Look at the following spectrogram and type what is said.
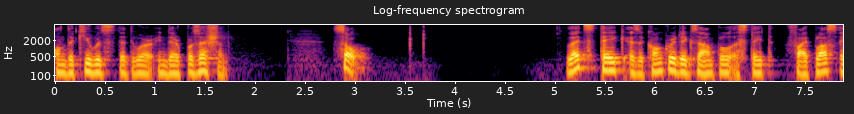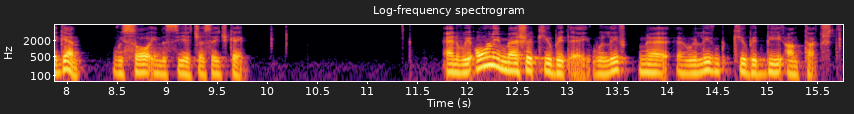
on the qubits that were in their possession. So, let's take as a concrete example a state phi plus again, we saw in the CHSH game and we only measure qubit A. We leave, we leave qubit B untouched.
